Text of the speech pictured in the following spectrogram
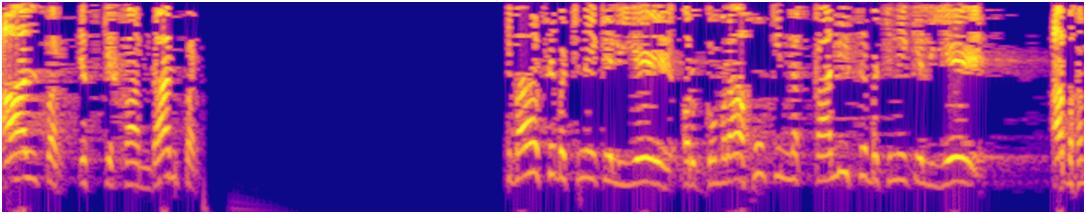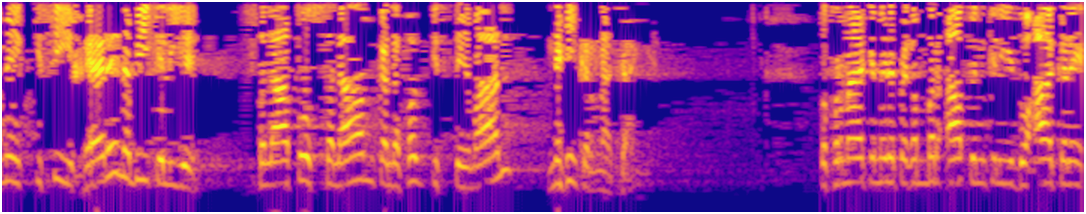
آل پر، اس کے خاندان پر سے بچنے کے لیے اور گمراہوں کی نقالی سے بچنے کے لیے اب ہمیں کسی غیر نبی کے لیے سلاط و سلام کا لفظ استعمال نہیں کرنا چاہیے۔ تو فرمایا کہ میرے پیغمبر، آپ ان کے لیے دعا کریں،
